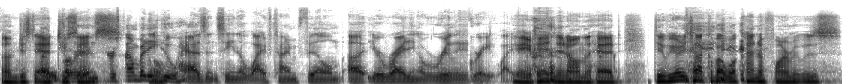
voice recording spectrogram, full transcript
Um, just to add two Jordan, cents. For somebody Oh. who hasn't seen a Lifetime film, uh, you're writing a really great Yeah, you're hitting it on the head. Did we already talk about what kind of farm it was?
